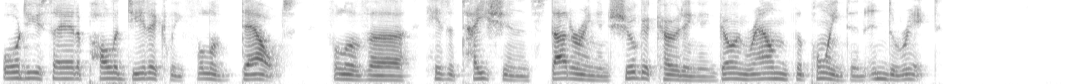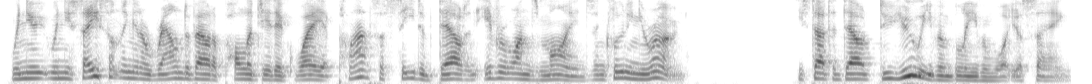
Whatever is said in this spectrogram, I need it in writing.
Or do you say it apologetically, full of doubt, full of uh, hesitation and stuttering and sugarcoating and going round the point and indirect? When you, when you say something in a roundabout apologetic way, it plants a seed of doubt in everyone's minds, including your own. You start to doubt, do you even believe in what you're saying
